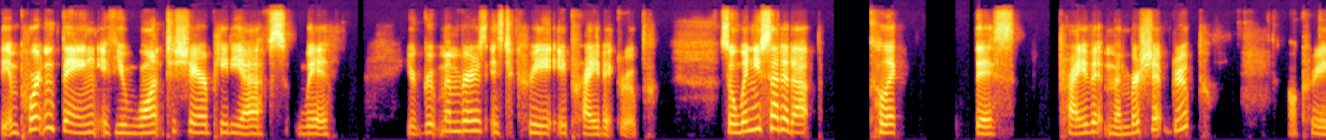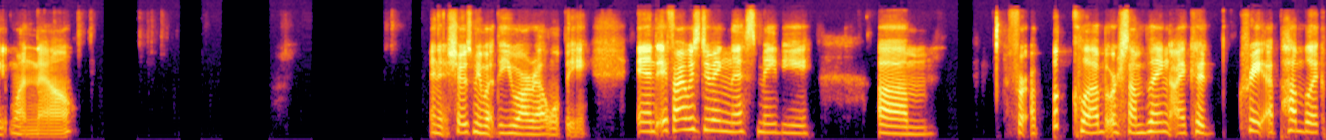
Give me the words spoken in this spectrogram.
The important thing if you want to share PDFs with your group members is to create a private group. So when you set it up, click this private membership group. I'll create one now. And it shows me what the URL will be. And if I was doing this maybe um, for a book club or something, I could create a public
